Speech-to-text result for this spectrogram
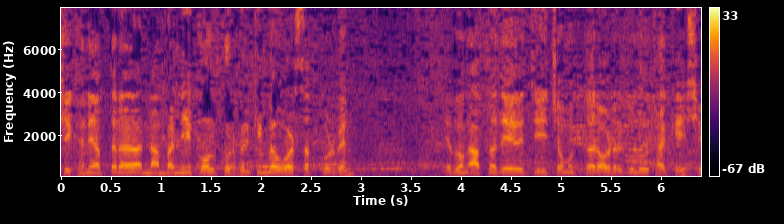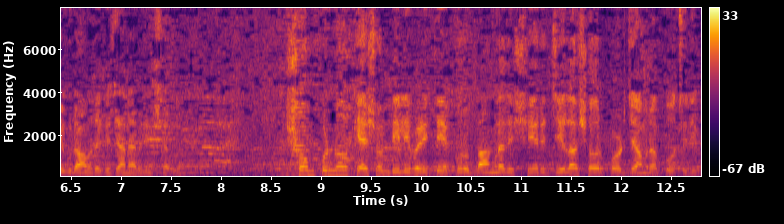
সেখানে আপনারা নাম্বার নিয়ে কল করবেন কিংবা হোয়াটসঅ্যাপ করবেন। এবং আপনাদের যে চমৎকার অর্ডারগুলো থাকে, সেগুলো আমাদেরকে জানাবেন ইনশাল্লাহ। সম্পূর্ণ ক্যাশ অন ডেলিভারিতে পুরো বাংলাদেশের জেলা শহর পর্যায়ে আমরা পৌঁছে দিব।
